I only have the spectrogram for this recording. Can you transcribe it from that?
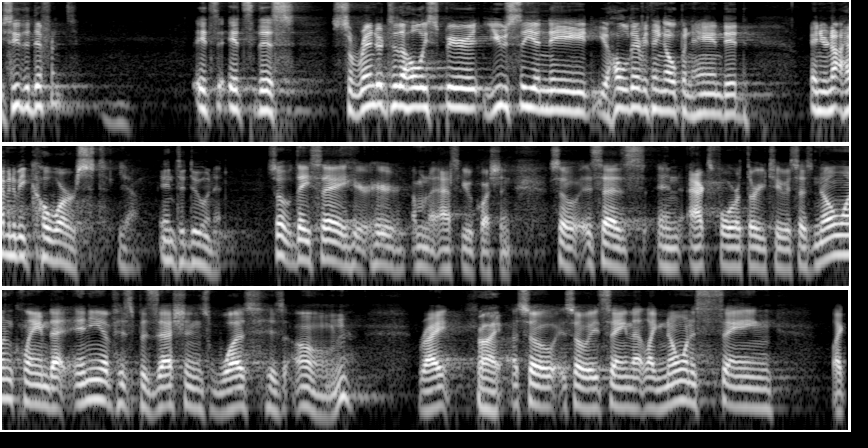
You see the difference? It's, it's this surrender to the Holy Spirit. You see a need, you hold everything open handed, and you're not having to be coerced into doing it. So they say here, here, I'm going to ask you a question. So it says in Acts 4:32, it says, "No one claimed that any of his possessions was his own, right? Right. Uh, So, so it's saying that like no one is saying like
